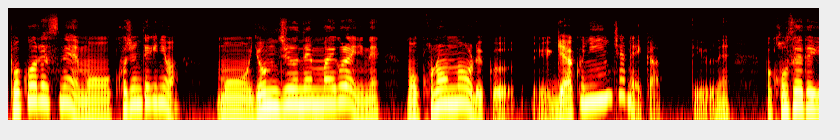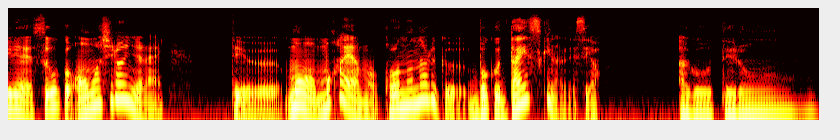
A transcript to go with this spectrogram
僕はですね、もう個人的には、もう40年前ぐらいにね、もうこの能力、逆にいいんじゃねえかっていうね、個性的ですごく面白いんじゃない？っていう、もうもはやもうこの能力、僕大好きなんですよ。顎デローン。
